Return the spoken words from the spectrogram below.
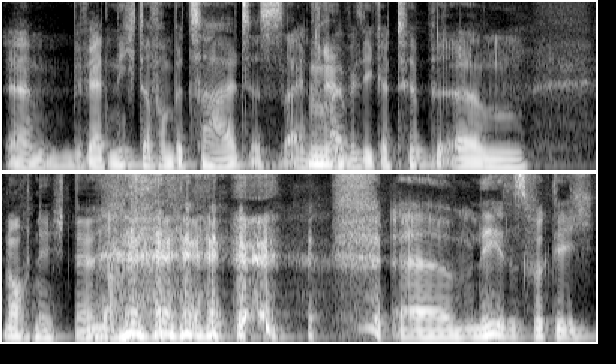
Ähm, wir werden nicht davon bezahlt, es ist ein Nee. freiwilliger Tipp. Ähm, Noch nicht, ne? ähm, nee, das ist wirklich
